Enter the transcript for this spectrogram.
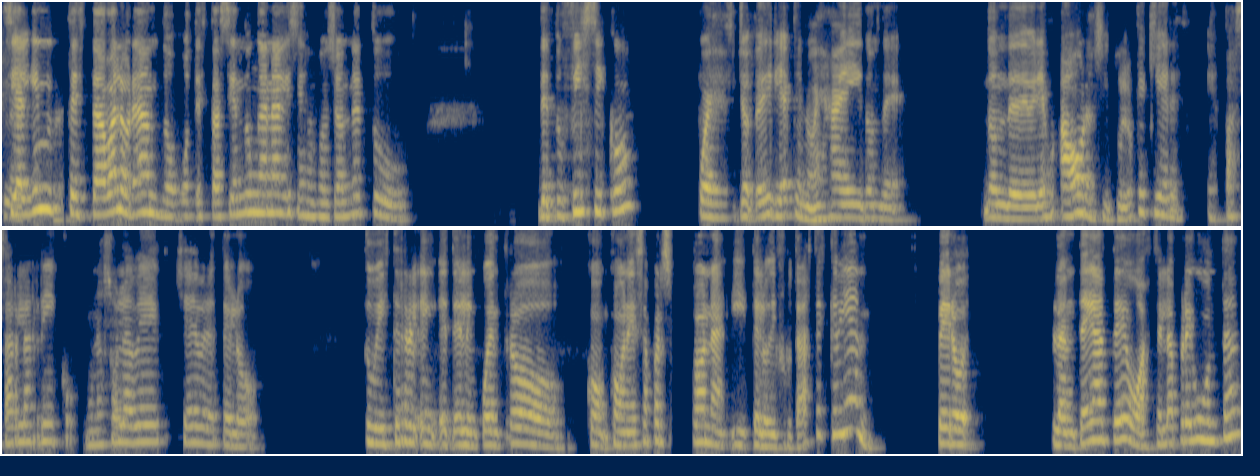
Si alguien te está valorando o te está haciendo un análisis en función de tu, de tu físico, pues yo te diría que no es ahí donde, donde deberías. Ahora, si tú lo que quieres es pasarla rico una sola vez, chévere, te lo, tuviste el encuentro con, esa persona y te lo disfrutaste, qué bien. Pero planteate o hazte la pregunta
